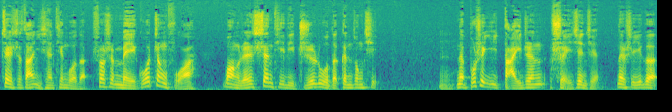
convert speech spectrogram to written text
这是咱以前听过的，说是美国政府啊往人身体里植入的跟踪器，嗯，那不是一打一针水进去，那是一个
